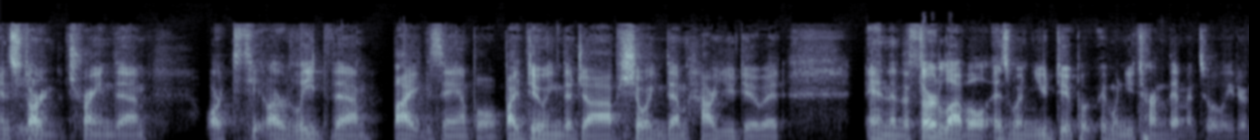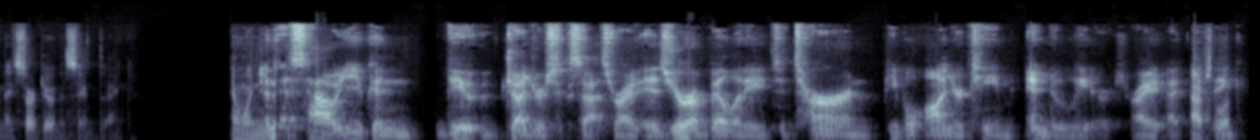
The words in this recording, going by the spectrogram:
and starting to train them or t- or lead them by example by doing the job showing them how you do it. And then the third level is when you do when you turn them into a leader and they start doing the same thing. And when you and that's how you can view judge your success right is your ability to turn people on your team into leaders right? I, Absolutely. I think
